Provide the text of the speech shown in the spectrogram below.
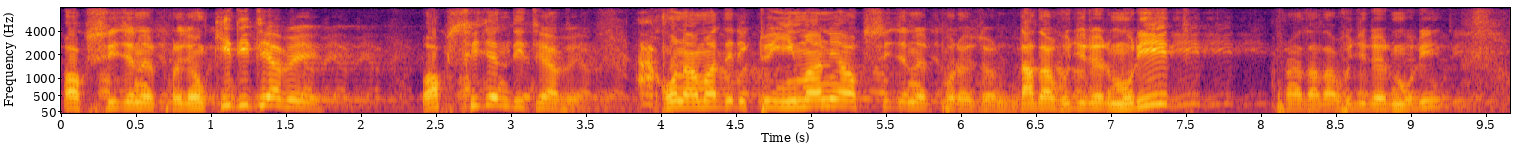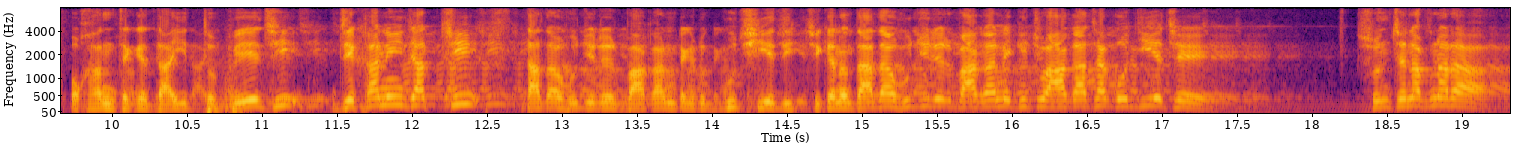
অক্সিজেনের প্রয়োজন। কি দিতে হবে? অক্সিজেন দিতে হবে। এখন আমাদের একটু ইমানে অক্সিজেনের প্রয়োজন। দাদা হুজুরের মুরিদ, আপনার দাদা হুজুরের মুরিদ, ওখান থেকে দায়িত্ব পেয়েছি। যেখানেই যাচ্ছি, দাদা হুজুরের বাগানটা একটু গুছিয়ে দিচ্ছি। কেন দাদা হুজুরের বাগানে কিছু আগাছা গজিয়েছে? শুনছেন আপনারা?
